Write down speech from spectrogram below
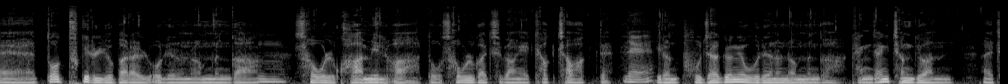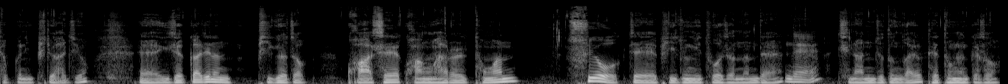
에, 또 투기를 유발할 우려는 없는가. 음. 서울 과밀화 또 서울과 지방의 격차 확대 네. 이런 부작용의 우려는 없는가. 굉장히 정교한 에, 접근이 필요하죠. 에, 이제까지는 비교적 과세 광화를 통한 수요 억제의 비중이 두어졌는데 네. 지난주든가요 대통령께서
